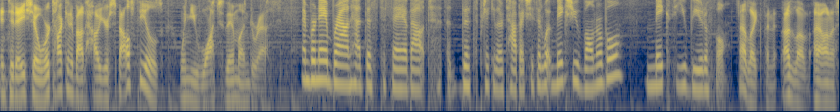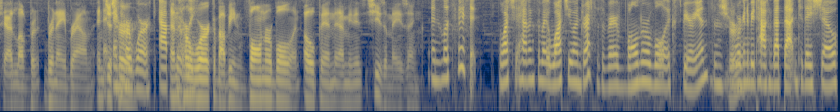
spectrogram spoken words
In today's show, we're talking about how your spouse feels when you watch them undress. And Brene Brown had this to say about this particular topic. She said, What makes you vulnerable makes you beautiful. I like, I love, I honestly, I love Brene Brown and just and her, her work. Absolutely. And her work about being vulnerable and open. I mean, she's amazing. And let's face it, watch having somebody watch you undress is a very vulnerable experience and sure. we're going to be talking about that in today's show.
